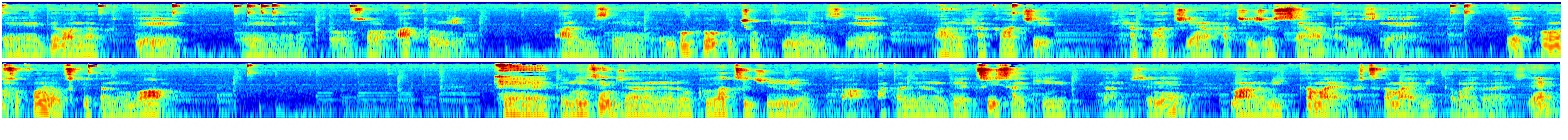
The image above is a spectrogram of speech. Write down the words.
えではなくて、えーと、その後にあるですね、ごくごく直近のですね、あの108、108円80銭あたりですね。で、この底値をつけたのは、えっ、ー、と、2017年の6月14日あたりなので、つい最近なんですよね。まあ、あの、3日前、2日前、3日前ぐらいですね。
